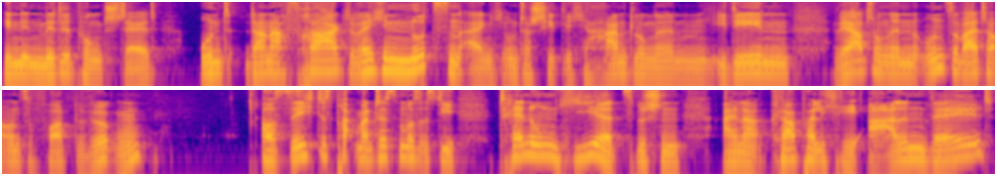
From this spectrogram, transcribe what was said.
in den Mittelpunkt stellt und danach fragt, welchen Nutzen eigentlich unterschiedliche Handlungen, Ideen, Wertungen und so weiter und so fort bewirken. Aus Sicht des Pragmatismus ist die Trennung hier zwischen einer körperlich realen Welt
